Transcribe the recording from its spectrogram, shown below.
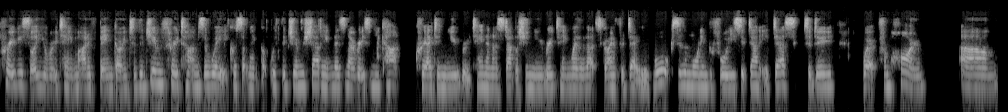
previously your routine might have been going to the gym three times a week or something, but with the gym shutting, there's no reason you can't create a new routine and establish a new routine, whether that's going for daily walks in the morning before you sit down at your desk to do work from home. Um,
